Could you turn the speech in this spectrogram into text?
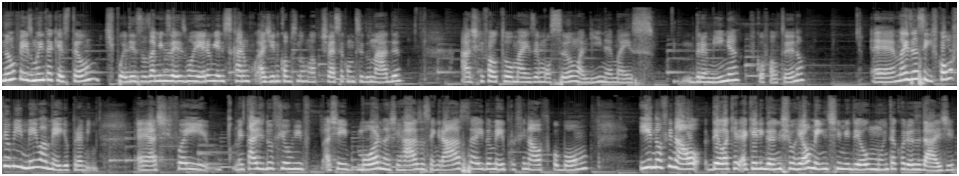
não fez muita questão. Tipo, eles, os amigos deles morreram e eles ficaram agindo como se não tivesse acontecido nada. Acho que faltou mais emoção ali, né? Mais draminha, ficou faltando. É, mas assim, ficou um filme meio a meio para mim. É, acho que foi metade do filme achei morno, achei raso, sem graça, e do meio pro final ficou bom. E no final deu aquele, aquele gancho, realmente me deu muita curiosidade.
